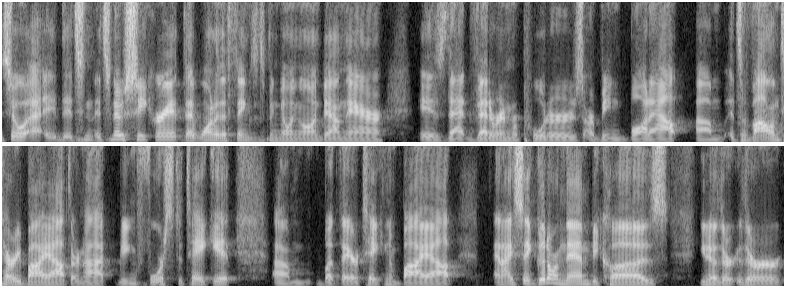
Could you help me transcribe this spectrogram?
so uh, it's it's no secret that one of the things that's been going on down there is that veteran reporters are being bought out. Um, it's a voluntary buyout; they're not being forced to take it, um, but they are taking a buyout. And I say good on them because you know they're they're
